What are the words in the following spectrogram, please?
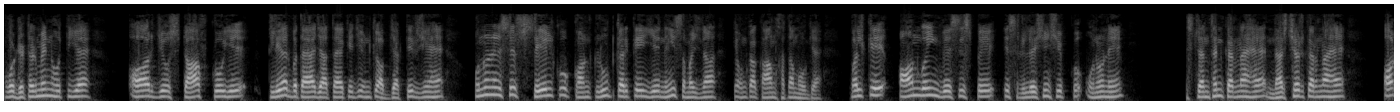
وہ ڈٹرمن ہوتی ہے اور جو اسٹاف کو یہ کلیئر بتایا جاتا ہے کہ جی ان کے آبجیکٹیوز یہ ہیں، انہوں نے صرف سیل کو کنکلوڈ کر کے یہ نہیں سمجھنا کہ ان کا کام ختم ہو گیا بلکہ آن گوئنگ بیسس پہ اس ریلیشن شپ کو انہوں نے اسٹرینتھن کرنا ہے نرچر کرنا ہے اور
